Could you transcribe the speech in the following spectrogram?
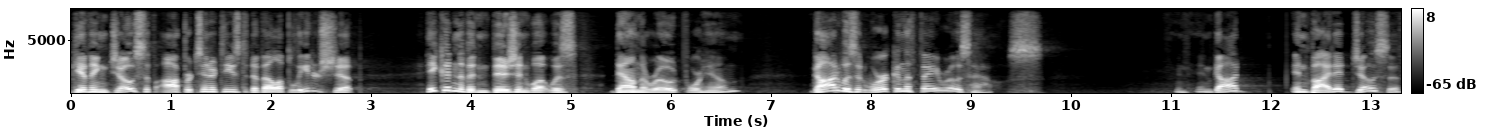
giving Joseph opportunities to develop leadership. He couldn't have envisioned what was down the road for him. God was at work in the Pharaoh's house. And God invited Joseph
